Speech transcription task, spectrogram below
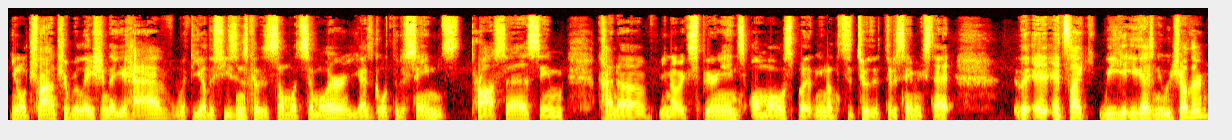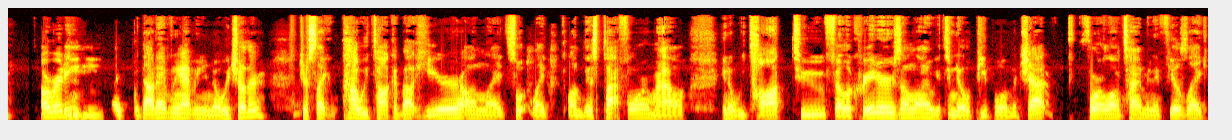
you know, trial and tribulation that you have with the other seasons because it's somewhat similar. You guys go through the same process, same kind of you know experience almost, but you know to to the, to the same extent. It- it's like we you guys knew each other already Mhm. like without even having to know each other just like how we talk about here on like so like on this platform how you know we talk to fellow creators online we get to know people in the chat for a long time and it feels like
